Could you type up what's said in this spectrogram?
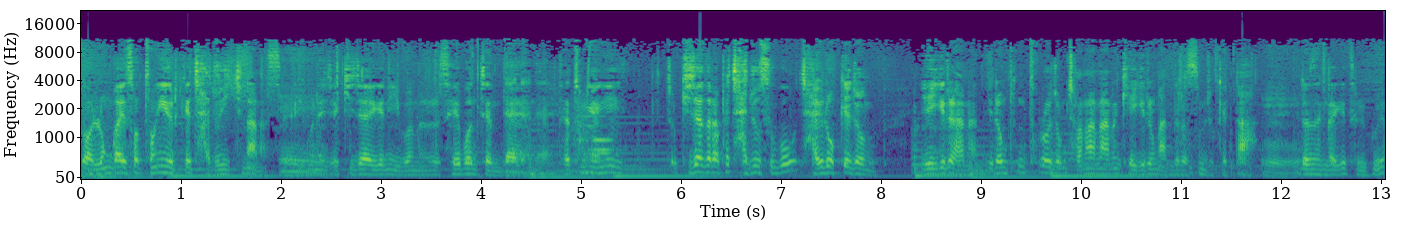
그 언론과의 소통이 그렇게 자주 있지는 않았어요. 이번에 이제 기자회견이 이번으로 세 번째인데 음. 네네네. 대통령이 좀 기자들 앞에 자주 쓰고 자유롭게 좀 얘기를 하는 이런 풍토로 좀 전환하는 계기를 만들었으면 좋겠다. 음. 이런 생각이 들고요.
